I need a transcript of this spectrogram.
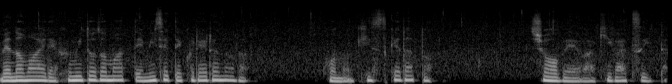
目の前で踏みとどまって見せてくれるのがこの喜助だと庄兵衛は気がついた。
